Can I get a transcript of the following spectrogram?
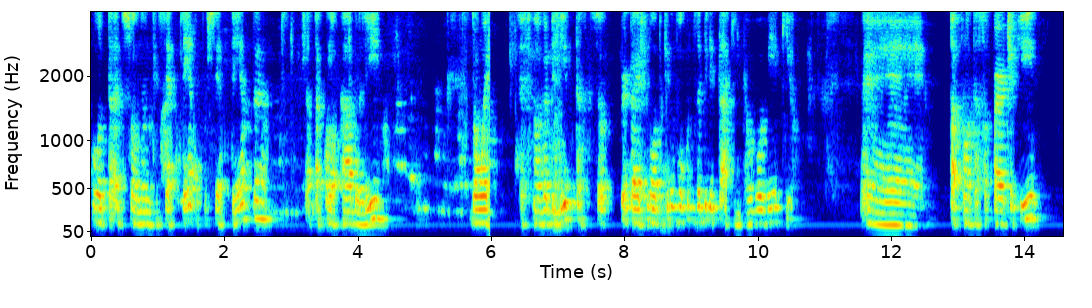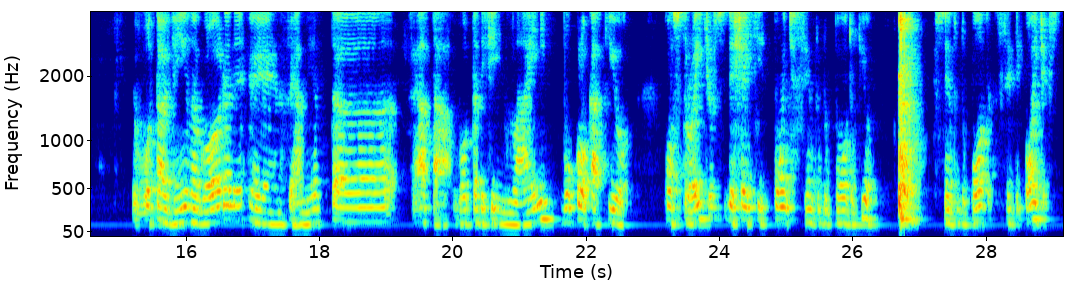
Vou estar tá adicionando aqui 70 por 70, já está colocado ali. Dou um F9 habilita, se eu apertar F9 aqui não vou desabilitar aqui, então eu vou vir aqui. Ó. É, tá pronta essa parte aqui eu vou estar tá vindo agora né, é, na ferramenta. Ah tá, vou estar tá definindo line, vou colocar aqui ó, constraints, deixar esse point centro do ponto aqui, ó, centro do ponto, center pointers,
